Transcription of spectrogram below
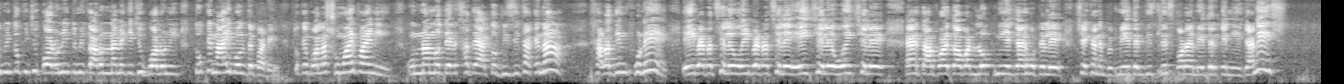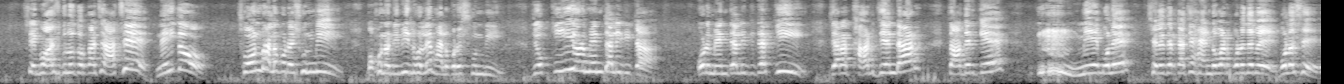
তুমি তো কিছু করনি, তুমি কারোর নামে কিছু বলনি, তোকে নাই বলতে পারে, তোকে বলার সময় পায়নি অন্যান্যদের সাথে এত বিজি থাকে না, সারাদিন ফোনে, এই বেটা ছেলে, ওই বেটা ছেলে, এই ছেলে, ওই ছেলে হ্যাঁ তারপরে তো আবার লোক নিয়ে যায় হোটেলে, সেখানে মেয়েদের বিজনেস করায় মেয়েদেরকে নিয়ে, জানিস? সেই ভয়েসগুলো তোর কাছে আছে? নেই তো? শোন ভালো করে শুনবি, কখনো রিভিল হলে ভালো করে শুনবি, যে কি ওর মেন্টালিটিটা ওর মেন্টালিটিটা কি? যারা থার্ড জেন্ডার তাদেরকে মেয়ে বলে ছেলেদের কাছে হ্যান্ড ওভার করে দেবে, বলেছে।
